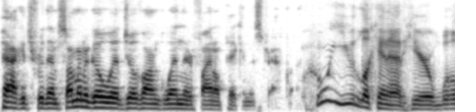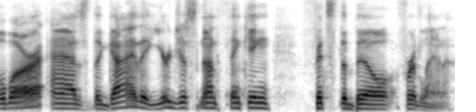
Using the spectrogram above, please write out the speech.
package for them. So I'm going to go with Jovaughn Gwyn, their final pick in this draft class. Who are you looking at here, Wilbar, as the guy that you're just not thinking fits the bill for Atlanta?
